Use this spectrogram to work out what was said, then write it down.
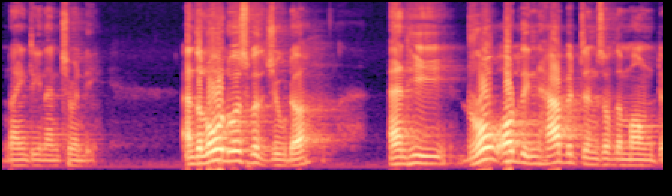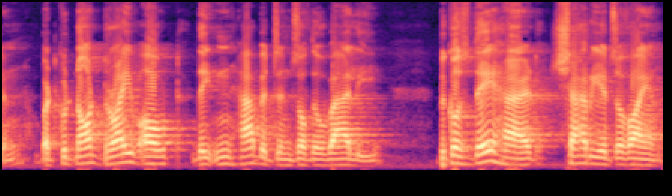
19 and 20. And the Lord was with Judah, and he drove out the inhabitants of the mountain, but could not drive out the inhabitants of the valley, because they had chariots of iron.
